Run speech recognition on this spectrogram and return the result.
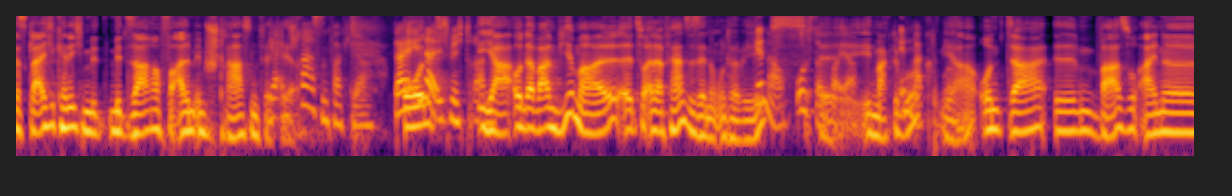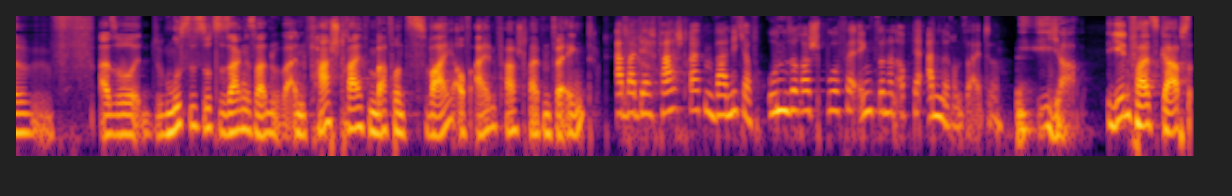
das Gleiche kenne ich mit, mit Sarah vor allem im Ja, Straßenverkehr. im Straßenverkehr. Da erinnere Und- ich mich dran. Ja, und da waren wir mal äh, zu einer Fernsehsendung unterwegs. Genau, Osterfeuer. Äh, in, Magdeburg, In Magdeburg. Ja, und da ähm, war so eine, also du musstest sozusagen, es war ein Fahrstreifen, war von zwei auf einen Fahrstreifen verengt. Aber der Fahrstreifen war nicht auf unserer Spur verengt, sondern auf der anderen Seite. Ja. Jedenfalls gab es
